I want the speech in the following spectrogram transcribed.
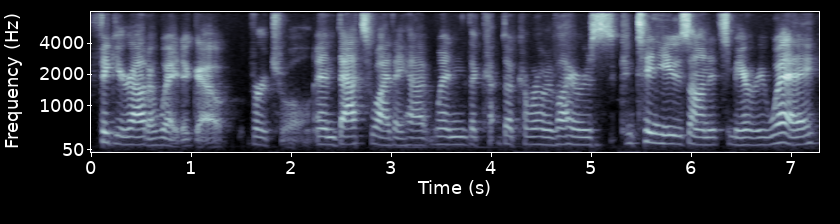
figure out a way to go virtual, and that's why they have when the the coronavirus continues on its merry way,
